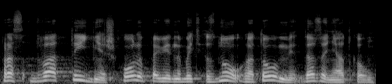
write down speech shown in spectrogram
Праз два тыдні школы павінны быць зноў гатовымі да заняткаў.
